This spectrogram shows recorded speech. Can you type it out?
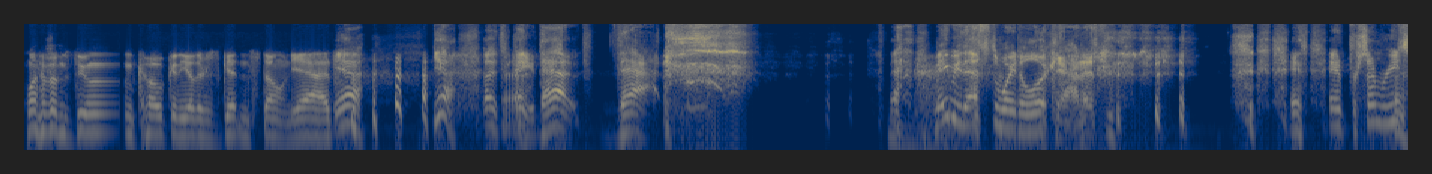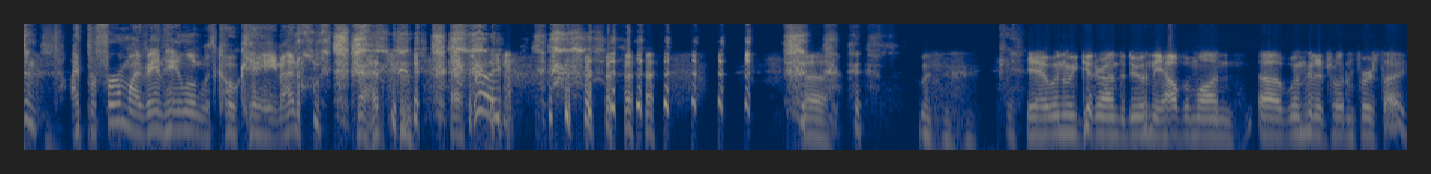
One of them's doing coke and the other's getting stoned. Yeah. It's, Yeah, yeah. Uh, hey, that that. Maybe that's the way to look at it. and, and for some reason, I prefer my Van Halen with cocaine. I don't. That's, that's right. uh, yeah, when we get around to doing the album on uh, Women and Children First, I,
